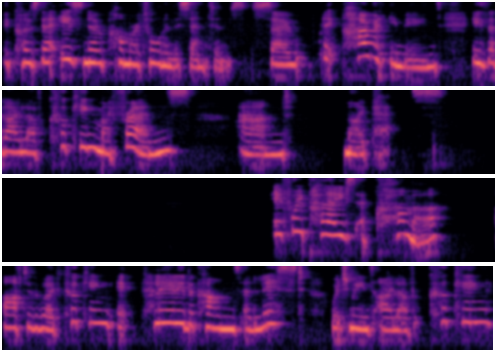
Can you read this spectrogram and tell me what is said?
because there is no comma at all in the sentence. So, what it currently means is that I love cooking my friends and my pets. If we place a comma after the word cooking, it clearly becomes a list, which means I love cooking,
